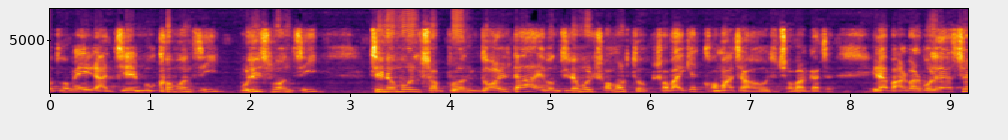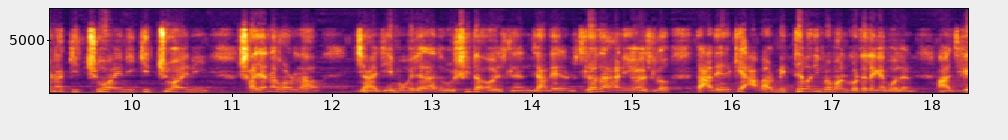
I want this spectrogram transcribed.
প্রথমেই রাজ্যের মুখ্যমন্ত্রী পুলিশ মন্ত্রী তৃণমূল দলটা এবং তৃণমূল সমর্থক সবাইকে ক্ষমা চাওয়া উচিত সবার কাছে। এরা বারবার বলে আসছে না, কিচ্ছু হয়নি কিচ্ছু হয়নি। সাজানো ঘটনা যা যে মহিলারা ধর্ষিতা হয়েছিলেন, যাদের শ্লীলতা হানি হয়েছিল, তাদেরকে আবার মিথ্যেবাদী প্রমাণ করতে লেগে বলেন। আজকে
